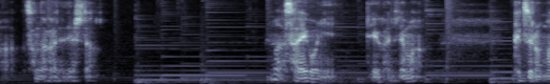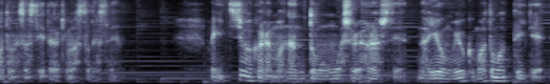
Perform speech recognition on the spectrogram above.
まあ、そんな感じでした。まあ、最後にっていう感じで、まあ、結論まとめさせていただきますとですね、まあ1話からまあ何とも面白い話で内容もよくまとまっていて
